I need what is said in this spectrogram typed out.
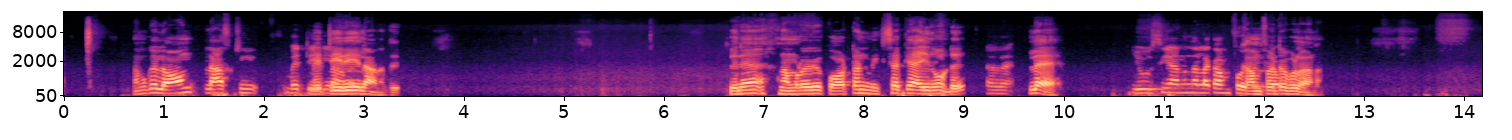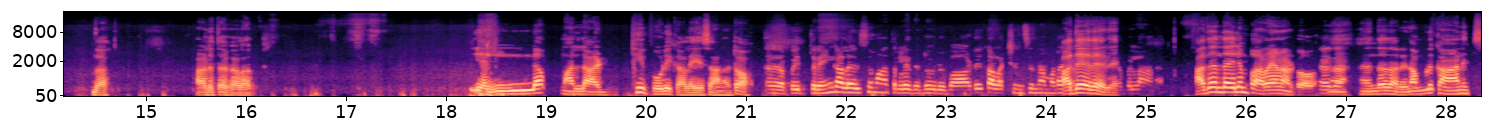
നമുക്ക് ലോങ് ലാസ്റ്റിംഗ് മെറ്റീരിയൽ ആണത്. പിന്നെ നമ്മുടെ ഒരു കോട്ടൺ മിക്സ് ഒക്കെ ആയതുകൊണ്ട് അല്ലേ യൂസ് ചെയ്യാനും നല്ല കംഫർട്ട് കംഫർട്ടബിൾ ആണ്. അടുത്ത കളർ എല്ലാം നല്ല അടിപൊളി കളേഴ്സ് ആണ് കേട്ടോ അപ്പൊ ഇത്രയും കളേഴ്സ് മാത്രമല്ല ഇതിന്റെ ഒരുപാട് കളക്ഷൻസ് നമ്മുടെ അതെ അതെ അതെ. അതെന്തായാലും പറയണം കേട്ടോ അതെ. എന്താന്ന് അറിയാം നമ്മൾ കാണിച്ച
